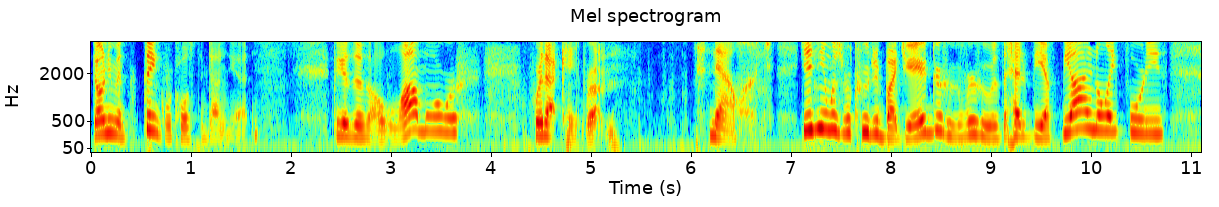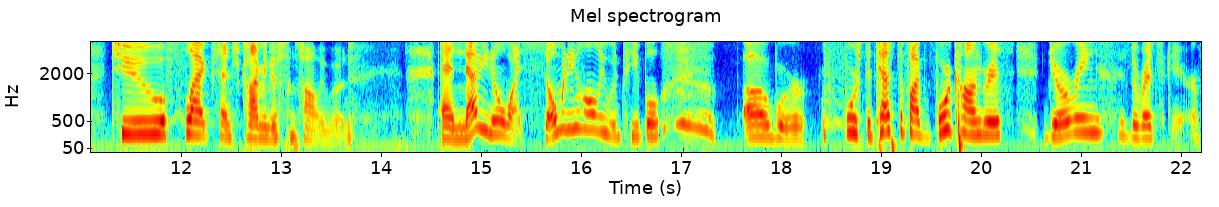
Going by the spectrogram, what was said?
Don't even think we're close to done yet. Because there's a lot more where, where that came from. Now, Disney was recruited by J. Edgar Hoover, who was the head of the FBI in the late 40s, to flag potential communists in Hollywood. And now you know why so many Hollywood people uh, were forced to testify before Congress during the Red Scare.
